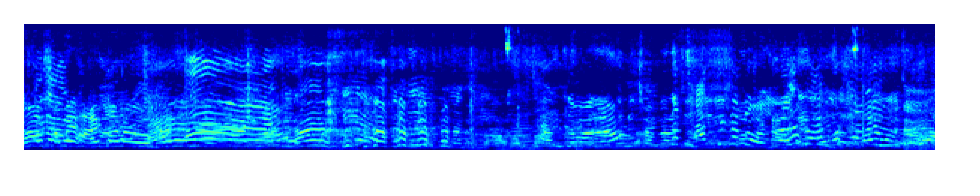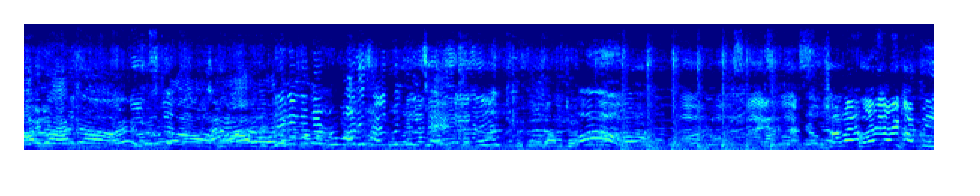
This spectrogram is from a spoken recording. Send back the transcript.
না সবাই হাই করো। সবাই হাই হাই করবি।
